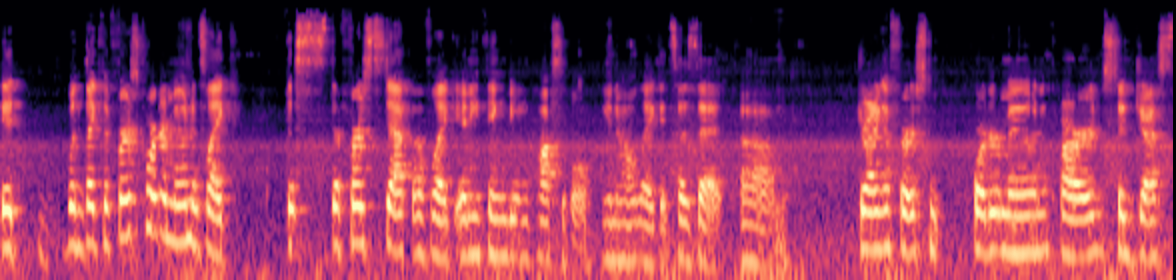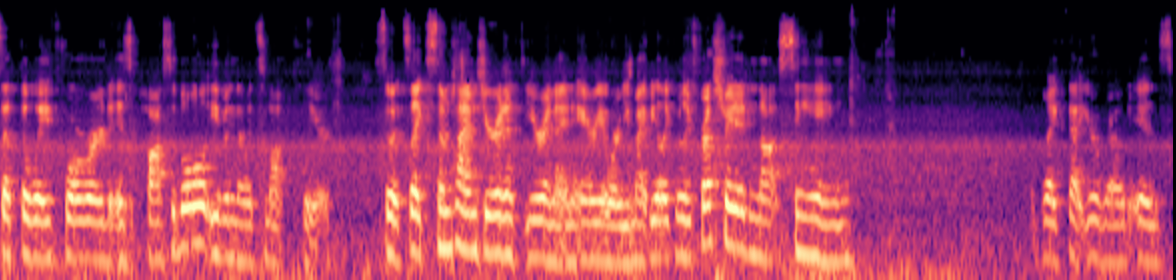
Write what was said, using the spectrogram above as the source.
it when like the first quarter moon is like this the first step of like anything being possible. You know, like it says that um, drawing a first quarter moon card suggests that the way forward is possible, even though it's not clear. So it's like sometimes you're in a you're in an area where you might be like really frustrated and not seeing like that your road is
